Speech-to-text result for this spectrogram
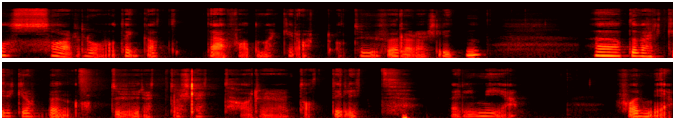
Og så er det lov å tenke at det er fader meg ikke rart du føler deg sliten. Eh, at det verker i kroppen. At du rett og slett har eh, tatt i litt vel mye. For mye.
